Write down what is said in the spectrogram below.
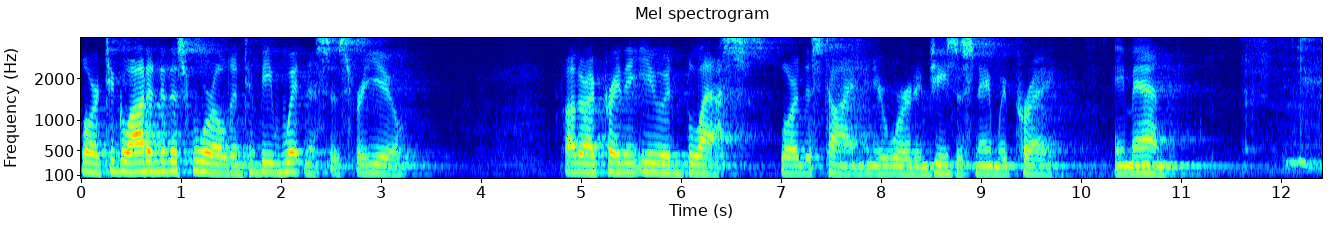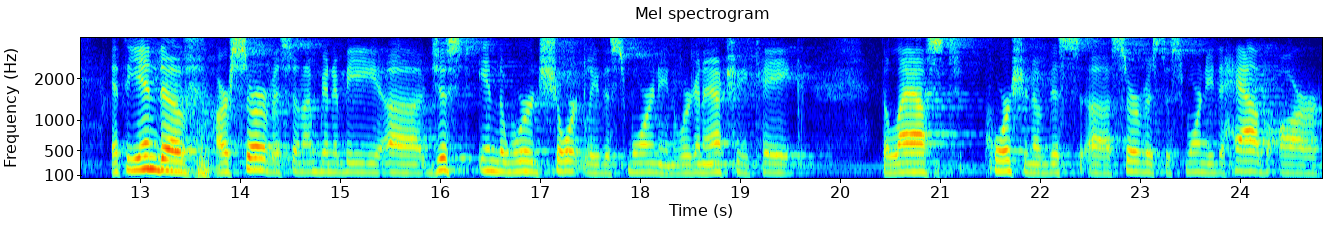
Lord, to go out into this world and to be witnesses for you. Father, I pray that you would bless, Lord, this time in your word. In Jesus' name we pray. Amen. At the end of our service, and I'm going to be uh, just in the word shortly this morning, we're going to actually take the last portion of this uh, service this morning to have our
